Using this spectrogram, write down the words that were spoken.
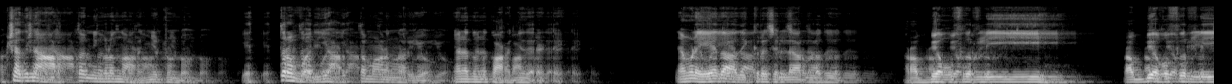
പക്ഷെ അതിന്റെ അർത്ഥം നിങ്ങളൊന്ന് അറിഞ്ഞിട്ടുണ്ടോ? എത്ര വലിയ അർത്ഥമാണെന്നറിയോ? ഞാനതൊന്ന് പറഞ്ഞു തരട്ടെ. നമ്മൾ ഏതാ ദിക്ര ചെല്ലാറുള്ളത്? റബ്ബിർലി റബ്ബിർലി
